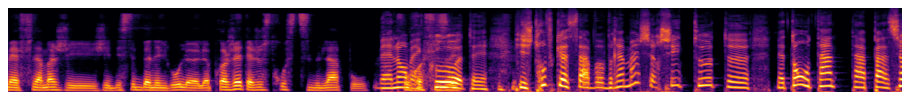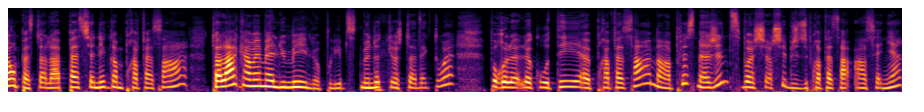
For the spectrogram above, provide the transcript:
Mais finalement, j'ai décidé de donner le go. Le, projet était juste trop stimulant pour. Ben non, mais écoute. Euh, puis je trouve que ça va vraiment chercher toute, euh, mettons, autant ta passion, parce que tu as l'air passionné comme professeur. Tu as l'air quand même allumé là, pour les petites minutes que j'étais avec toi, pour le, côté euh, professeur. Mais en plus, imagine, tu vas chercher, puis je dis professeur enseignant,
